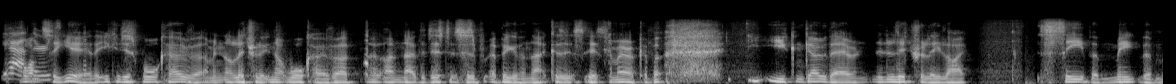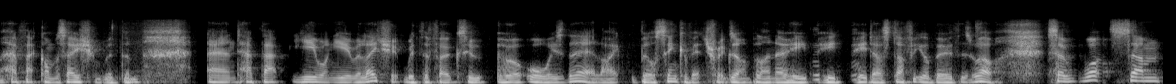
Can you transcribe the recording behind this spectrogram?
Yeah, once a year that you can just walk over. I mean, not literally, not walk over. I, I know the distances are bigger than that because it's it's America, but you can go there and literally like see them, meet them, have that conversation with them, and have that year-on-year relationship with the folks who, who are always there, like Bill Sienkiewicz, for example. I know he he he does stuff at your booth as well. So what's um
